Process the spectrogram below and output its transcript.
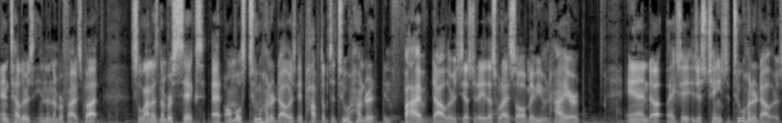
And Tether's in the number five spot. Solana's number six at almost $200. It popped up to $205 yesterday. That's what I saw, maybe even higher. And uh, actually, it just changed to $200.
